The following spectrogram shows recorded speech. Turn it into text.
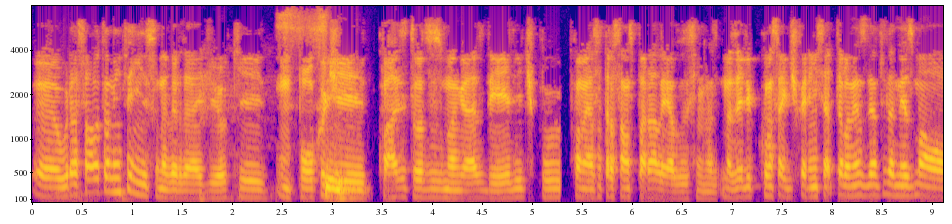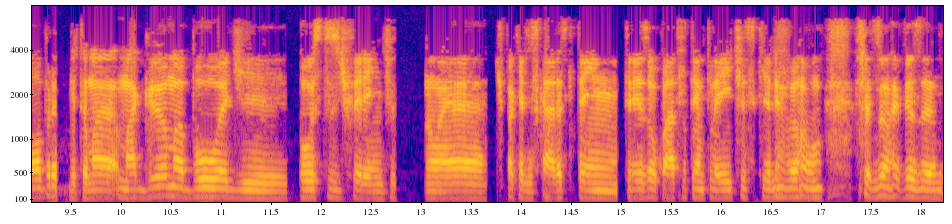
o Urasawa também tem isso, na verdade. Eu que um pouco Sim. de quase todos os mangás dele, tipo, começa a traçar uns paralelos, assim. Mas, mas ele consegue diferenciar, pelo menos dentro da mesma obra. Ele tem uma, uma gama boa de rostos diferentes. Não é tipo aqueles caras que tem três ou quatro templates que eles vão, eles vão revezando.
